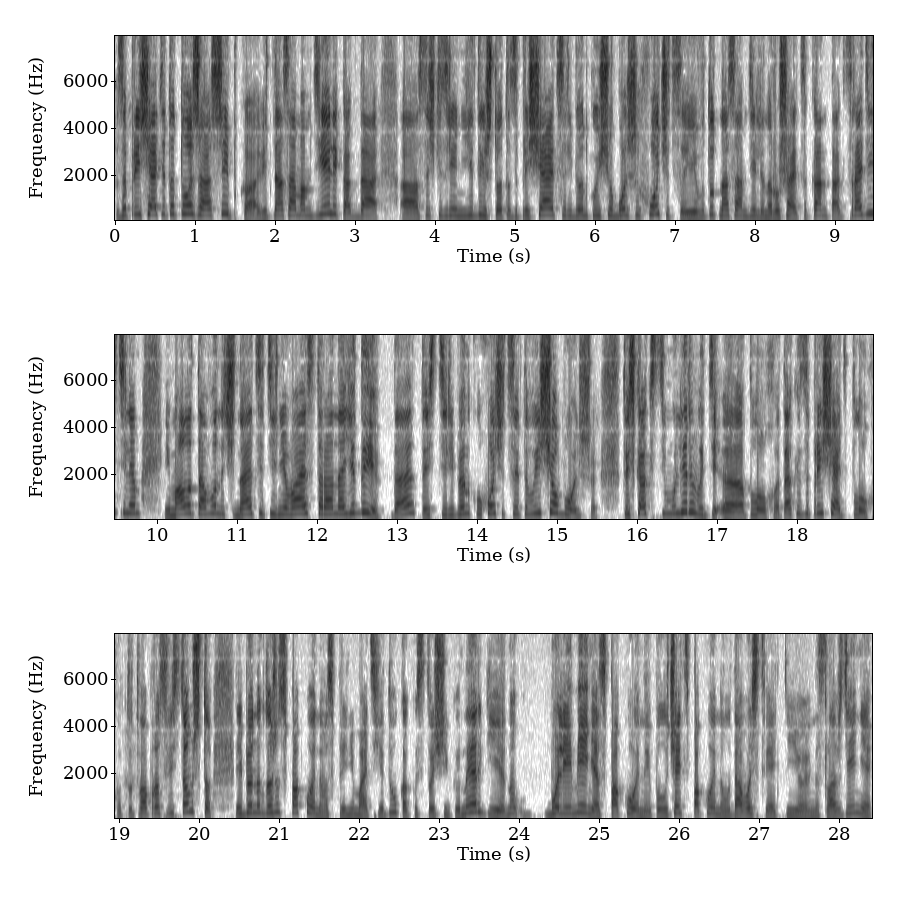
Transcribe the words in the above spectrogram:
запрещать это тоже ошибка, ведь на самом деле, когда а, с точки зрения еды что-то запрещается, ребенку еще больше хочется, и вот тут на самом деле нарушается контакт с родителем, и мало того, начинается теневая сторона еды, да, то есть ребенку хочется этого еще больше. То есть как стимулировать э, плохо, так и запрещать плохо. Тут вопрос весь в том, что ребенок должен спокойно воспринимать еду как источник энергии, ну, более-менее спокойно и получать спокойное удовольствие от нее и наслаждение,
